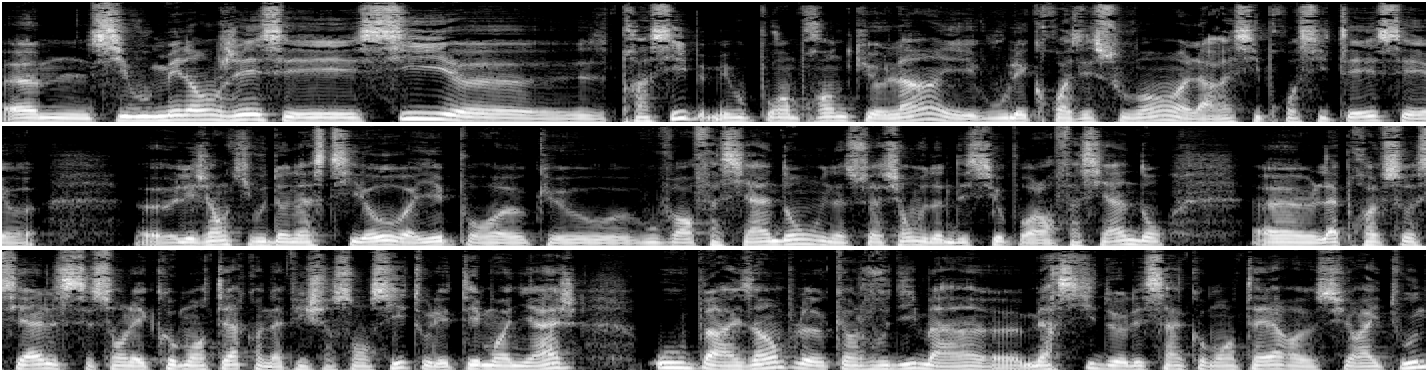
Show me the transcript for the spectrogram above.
Euh, si vous mélangez ces six euh, principes, mais vous pourrez en prendre que l'un et vous les croisez souvent, la réciprocité, c'est euh, les gens qui vous donnent un stylo, vous voyez, pour euh, que vous en fassiez un don. Une association vous donne des stylos pour leur fassiez un don. Euh, la preuve sociale, ce sont les commentaires qu'on affiche sur son site ou les témoignages. Ou par exemple, quand je vous dis, bah, merci de laisser un commentaire sur iTunes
